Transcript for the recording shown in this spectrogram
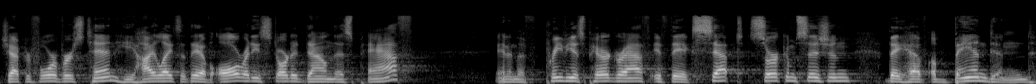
chapter 4, verse 10, he highlights that they have already started down this path. And in the previous paragraph, if they accept circumcision, they have abandoned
